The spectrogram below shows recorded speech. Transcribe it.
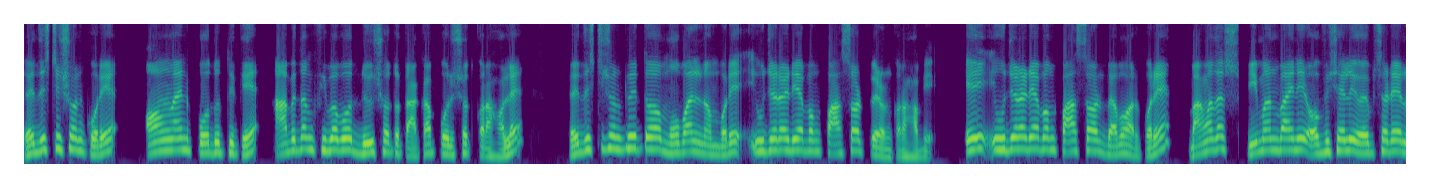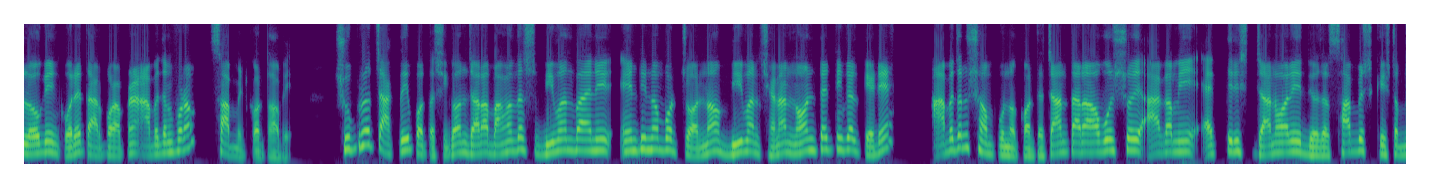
রেজিস্ট্রেশন করে অনলাইন পদ্ধতিতে আবেদন ফি বাবদ দুইশত টাকা পরিশোধ করা হলে রেজিস্ট্রেশনকৃত মোবাইল নম্বরে ইউজার আইডি এবং পাসওয়ার্ড প্রেরণ করা হবে। এই ইউজার আইডি এবং পাসওয়ার্ড ব্যবহার করে বাংলাদেশ বিমান বাহিনীর অফিসিয়ালি ওয়েবসাইটে লগ করে তারপর আপনার আবেদন ফর্ম সাবমিট করতে হবে। সুপ্রিয় চাকরি প্রত্যাশীগণ, যারা বাংলাদেশ বিমান বাহিনীর এন্ট্রি নম্বর চুয়ান্ন বিমান সেনা নন টেকনিক্যাল ট্রেডে আবেদন সম্পূর্ণ করতে চান, তারা অবশ্যই আগামী একত্রিশ জানুয়ারি দুই হাজার ছাব্বিশ খ্রিস্টাব্দ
